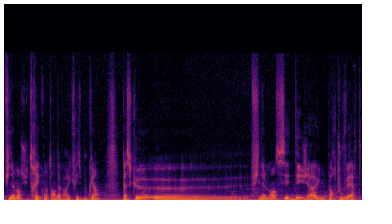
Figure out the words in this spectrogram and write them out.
finalement, je suis très content d'avoir écrit ce bouquin parce que euh, finalement, c'est déjà une porte ouverte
